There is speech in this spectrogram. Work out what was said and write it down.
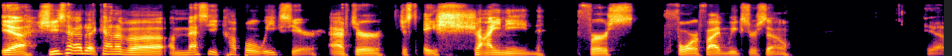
Yeah, she's had a kind of a, a messy couple weeks here after just a shining first four or five weeks or so. Yeah.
